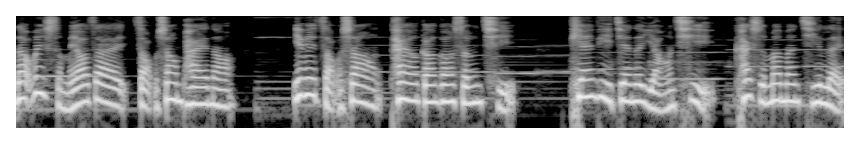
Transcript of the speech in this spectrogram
那为什么要在早上拍呢？因为早上太阳刚刚升起，天地间的阳气开始慢慢积累，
